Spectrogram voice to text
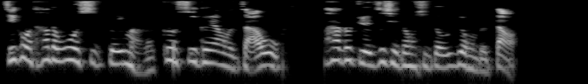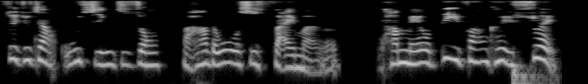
结果他的卧室堆满了各式各样的杂物，他都觉得这些东西都用得到。所以就这样无形之中把他的卧室塞满了，他没有地方可以睡，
